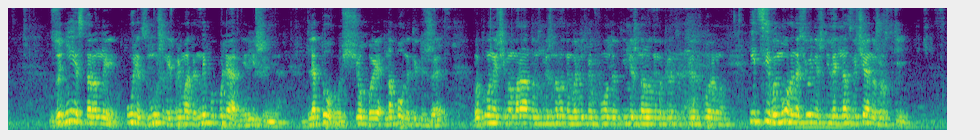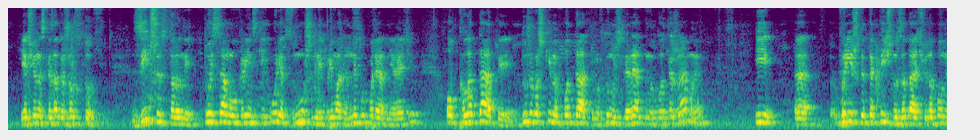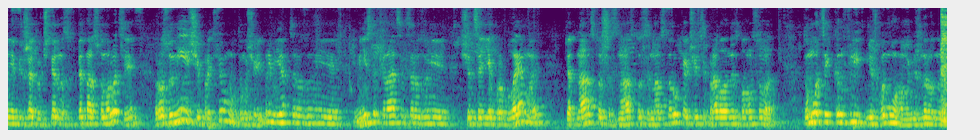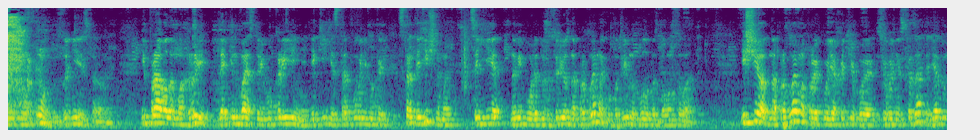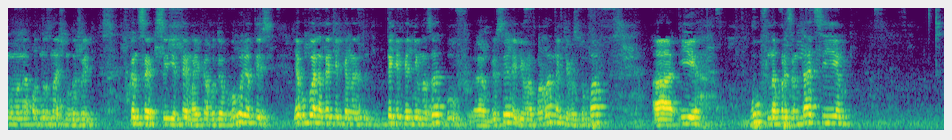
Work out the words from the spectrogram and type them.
З однієї сторони, уряд змушений приймати непопулярні рішення для того, щоб наповнити бюджет, виконуючи меморандум з міжнародним валютним фондом і міжнародними кредиторами. І ці вимоги на сьогоднішній день надзвичайно жорсткі якщо не сказати жорстокі. З іншої сторони, той самий український уряд змушений приймати непопулярні речі, обкладати дуже важкими податками, в тому числі рентними платежами, і е, вирішити тактичну задачу наповнення бюджету в 2015 році, розуміючи при цьому, тому що і прем'єр це розуміє, і міністр фінансів це розуміє, що це є проблеми 15, 16, 17 років, якщо ці правила не збалансувати. Тому цей конфлікт між вимогами Міжнародного фонду з однієї сторони і правилами гри для інвесторів в Україні, які є повинні бути стратегічними, це є, на мій погляд, дуже серйозна проблема, яку потрібно було би збалансувати. І ще одна проблема, про яку я хотів би сьогодні сказати, я думаю, вона однозначно лежить в концепції теми, яка буде обговорюватись. Я буквально декілька, декілька днів назад був е, в Брюсселі, в Європарламенті, виступав. І був на презентації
